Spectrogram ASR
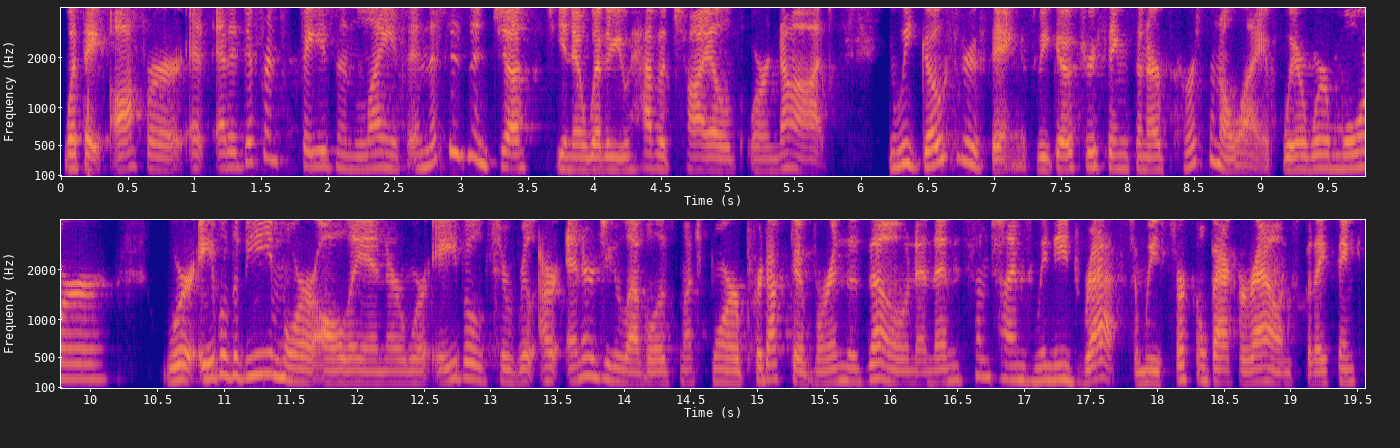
what they offer at, at a different phase in life and this isn't just you know whether you have a child or not we go through things. We go through things in our personal life where we're more we're able to be more all in or we're able to re- our energy level is much more productive we're in the zone and then sometimes we need rest and we circle back around but i think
